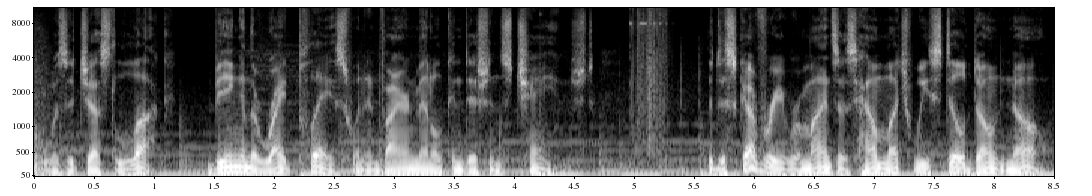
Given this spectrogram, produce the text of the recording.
Or was it just luck, being in the right place when environmental conditions changed? The discovery reminds us how much we still don't know.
